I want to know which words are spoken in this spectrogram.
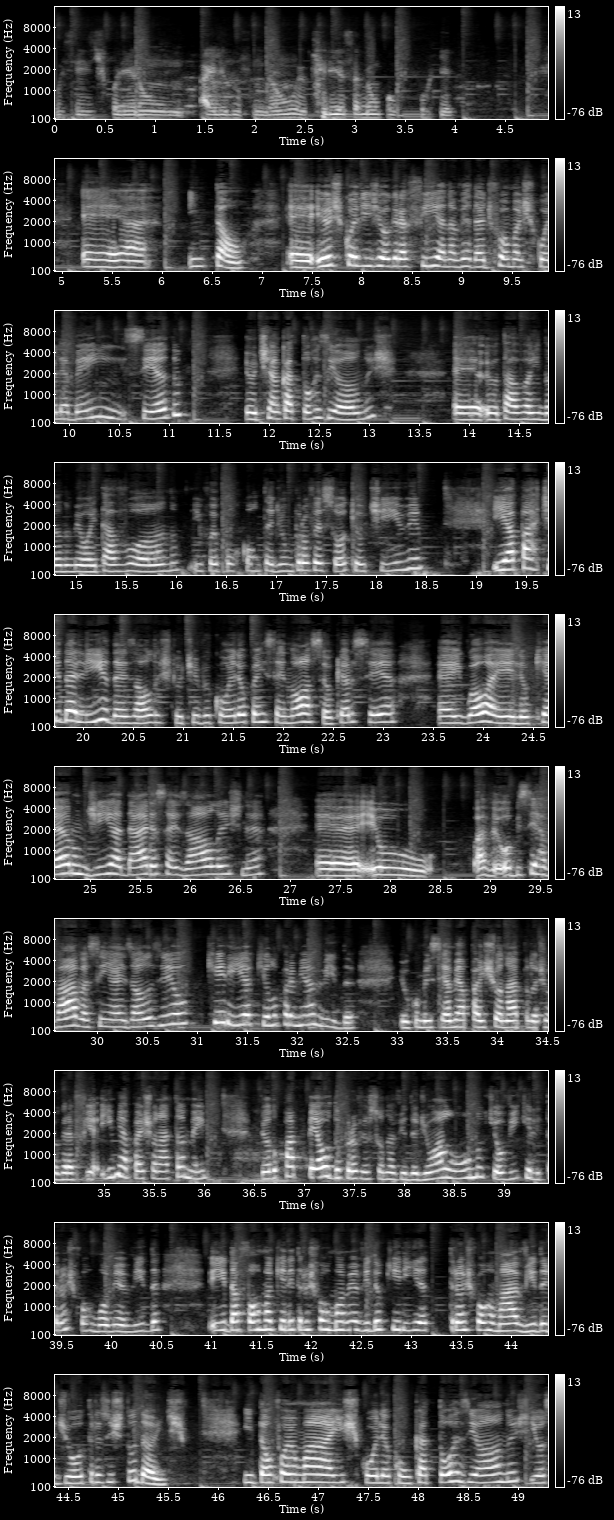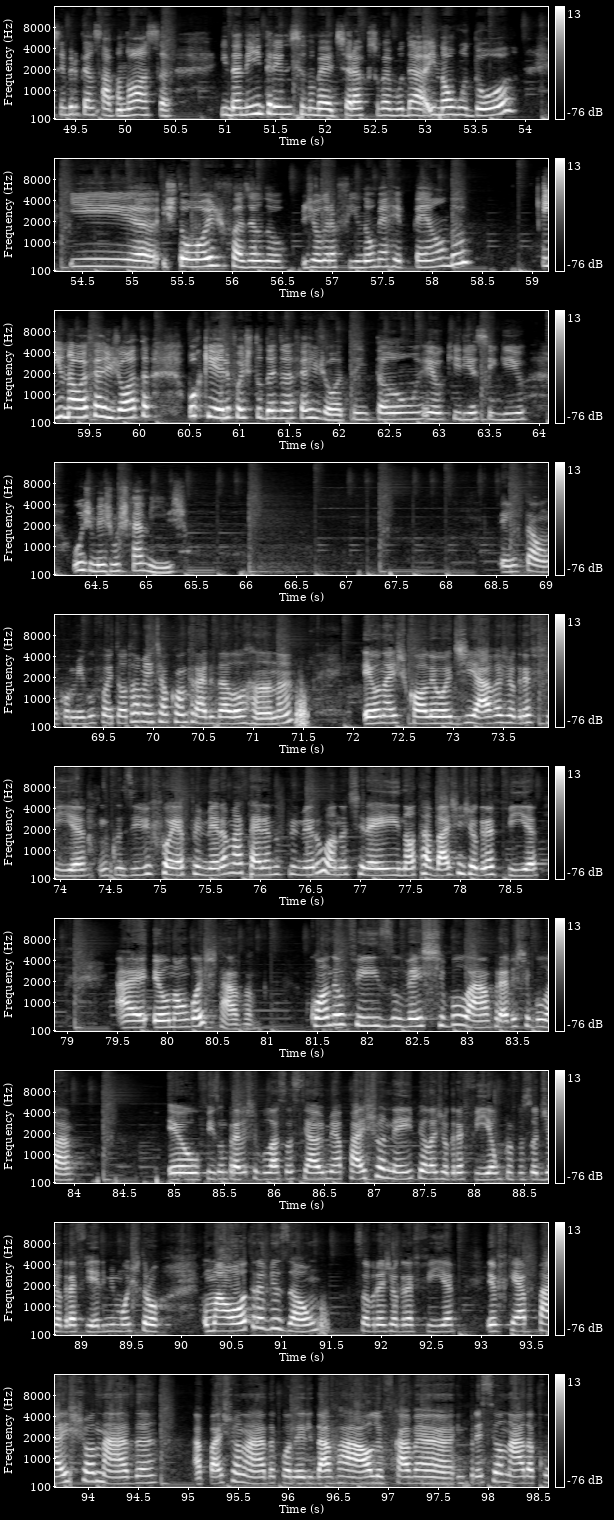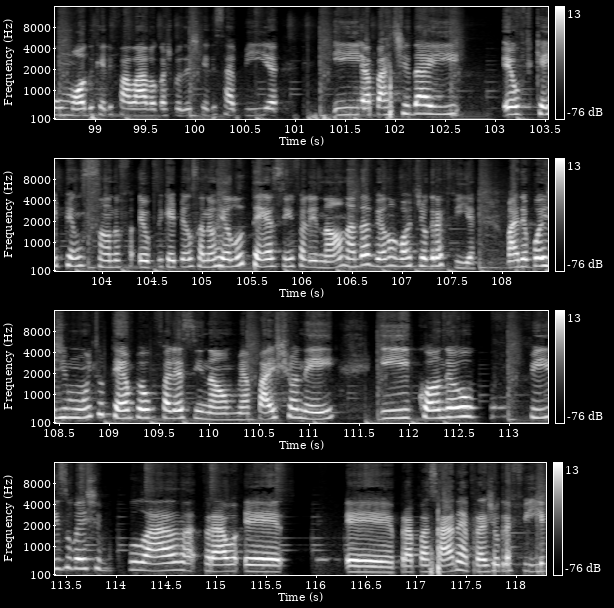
vocês escolheram a Ilha do Fundão. Eu queria saber um pouco por quê. É, então, é, eu escolhi geografia, na verdade foi uma escolha bem cedo. Eu tinha 14 anos. É, eu estava ainda no meu oitavo ano e foi por conta de um professor que eu tive. E a partir dali, das aulas que eu tive com ele, eu pensei: nossa, eu quero ser é, igual a ele, eu quero um dia dar essas aulas, né? É, eu observava assim as aulas e eu queria aquilo para minha vida. Eu comecei a me apaixonar pela geografia e me apaixonar também pelo papel do professor na vida de um aluno, que eu vi que ele transformou a minha vida e da forma que ele transformou a minha vida, eu queria transformar a vida de outros estudantes. Então foi uma escolha com 14 anos e eu sempre pensava, nossa, ainda nem entrei no ensino médio, será que isso vai mudar? E não mudou. E estou hoje fazendo geografia e não me arrependo e na UFRJ, porque ele foi estudante da UFRJ, então eu queria seguir os mesmos caminhos. Então, comigo foi totalmente ao contrário da Lohana. Eu na escola eu odiava geografia, inclusive foi a primeira matéria no primeiro ano eu tirei nota baixa em geografia. Eu não gostava. Quando eu fiz o vestibular, pré-vestibular, eu fiz um pré-vestibular social e me apaixonei pela geografia. Um professor de geografia, ele me mostrou uma outra visão sobre a geografia. Eu fiquei apaixonada, apaixonada quando ele dava aula, eu ficava impressionada com o modo que ele falava, com as coisas que ele sabia. E a partir daí eu fiquei pensando, eu fiquei pensando, eu relutei assim, falei, não, nada a ver, eu não gosto de geografia. Mas depois de muito tempo eu falei assim, não, me apaixonei. E quando eu fiz o vestibular para é, é, para passar, né, para geografia,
